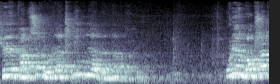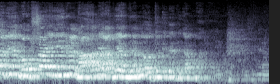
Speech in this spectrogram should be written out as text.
죄의 값을 우리가 책임져야 된다고 말이에요. 우리 목사들이 목사의 일을 다 하지 아니하면 어떻게 되느냐 말이에요.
